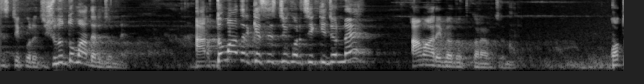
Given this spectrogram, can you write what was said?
সৃষ্টি করেছি, শুধু তোমাদের জন্য। আর তোমাদেরকে সৃষ্টি করেছি কি জন্য? আমার ইবাদত করার জন্য। কত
